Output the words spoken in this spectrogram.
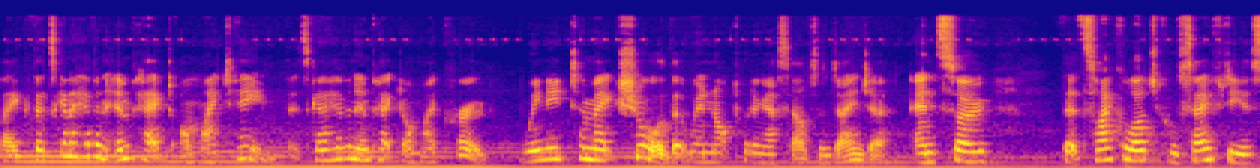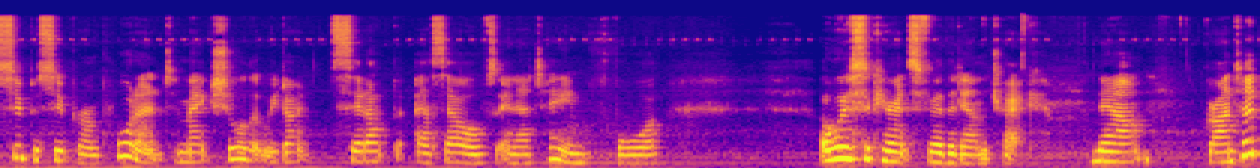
Like, that's going to have an impact on my team, that's going to have an impact on my crew. We need to make sure that we're not putting ourselves in danger. And so, that psychological safety is super, super important to make sure that we don't set up ourselves and our team for a worse occurrence further down the track. Now, granted,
